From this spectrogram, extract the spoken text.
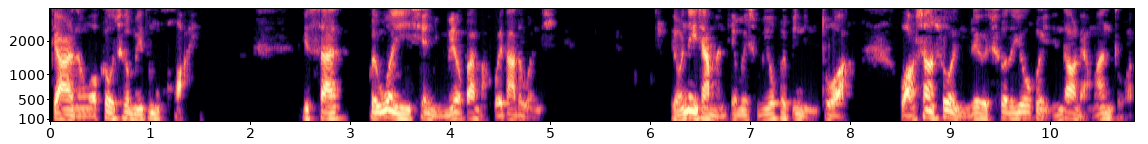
第二呢，我购车没这么快。第三，会问一些你没有办法回答的问题，比如那家门店为什么优惠比你们多啊？网上说你这个车的优惠已经到两万多了，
